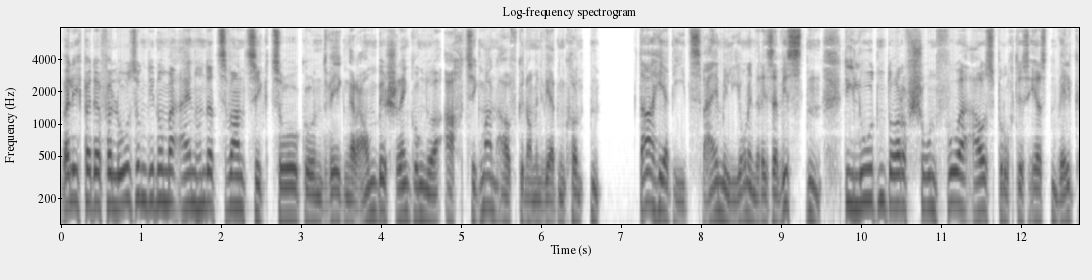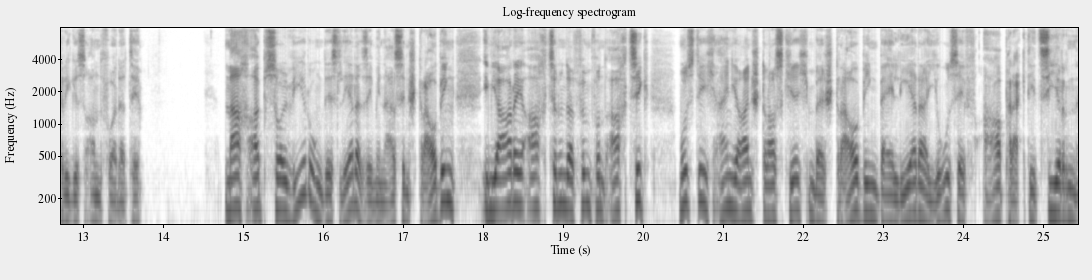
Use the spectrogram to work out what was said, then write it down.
weil ich bei der Verlosung die Nummer 120 zog und wegen Raumbeschränkung nur 80 Mann aufgenommen werden konnten. Daher die zwei Millionen Reservisten, die Ludendorff schon vor Ausbruch des Ersten Weltkrieges anforderte. Nach Absolvierung des Lehrerseminars in Straubing im Jahre 1885 musste ich ein Jahr in Straßkirchen bei Straubing bei Lehrer Josef A. praktizieren,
